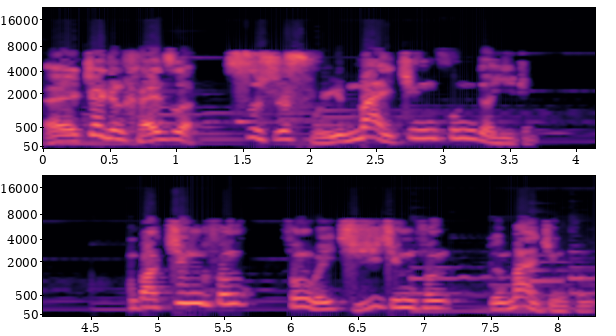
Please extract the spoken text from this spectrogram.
呃，这种孩子事实属于慢惊风的一种。我们把惊风分为急惊风。跟慢惊风，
